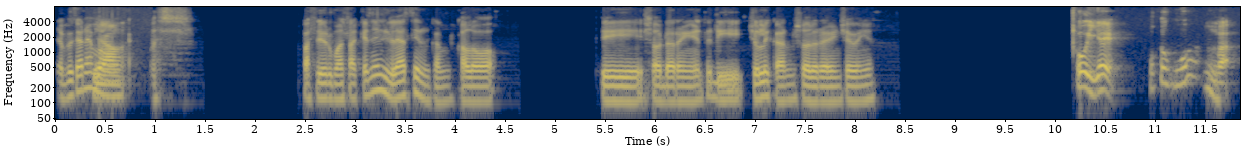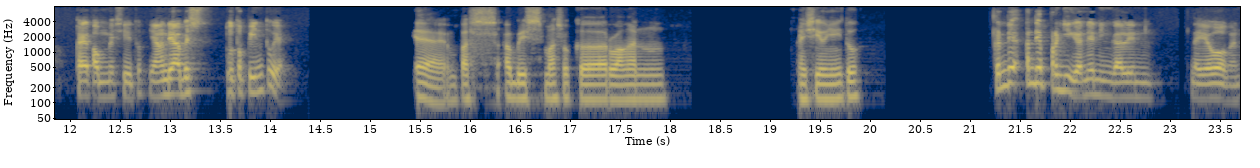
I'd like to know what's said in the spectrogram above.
Tapi kan Yang emang pas pas di rumah sakitnya diliatin kan kalau si saudaranya itu diculik kan saudara yang ceweknya. Oh iya ya. Pokoknya gue Hmm. nggak kayak Tom Messi itu. Yang dia habis tutup pintu ya. Ya, yang pas abis masuk ke ruangan ICU-nya itu. Kan dia kan dia pergi kan dia ninggalin Leo kan.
